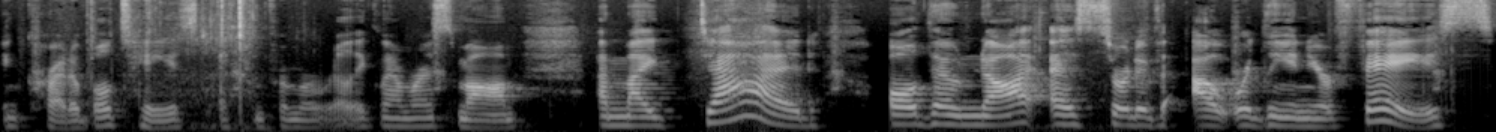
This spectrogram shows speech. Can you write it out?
incredible taste. I come from a really glamorous mom. And my dad, although not as sort of outwardly in your face,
